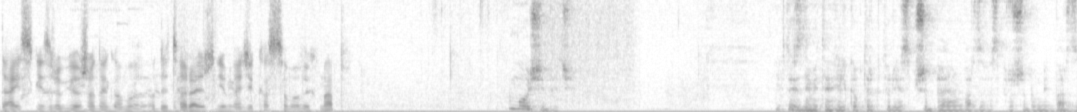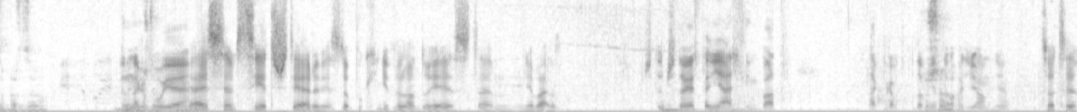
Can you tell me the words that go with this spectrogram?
DICE nie zrobiło żadnego edytora, że nie będzie customowych map. No musi być. Niech ktoś zdejmie ten helikopter, który jest przy B, bardzo was proszę, bo mnie bardzo, bardzo Denerwuje. Ja jestem c 4, więc dopóki nie wyląduję jestem nie bardzo. Czy to, czy to jest ten ja, Simbad? Tak, prawdopodobnie Proszę? to chodzi o mnie. Co ty?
